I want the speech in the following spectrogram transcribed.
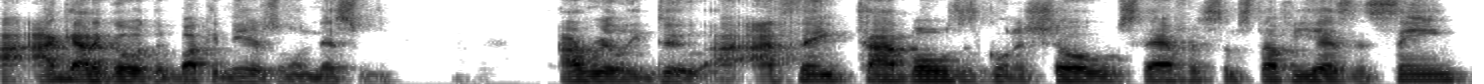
I, I got to go with the Buccaneers on this one. I really do. I, I think Ty Bowles is going to show Stafford some stuff he hasn't seen.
